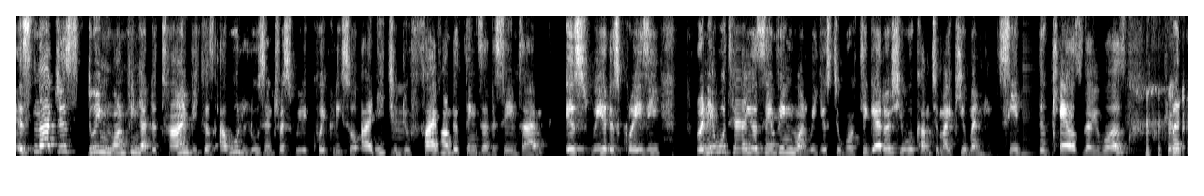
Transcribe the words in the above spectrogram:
it's not just doing one thing at a time because I would lose interest really quickly. So I need to Mm. do 500 things at the same time. It's weird, it's crazy. Renee would tell you the same thing when we used to work together. She would come to my cube and see the chaos that it was. But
